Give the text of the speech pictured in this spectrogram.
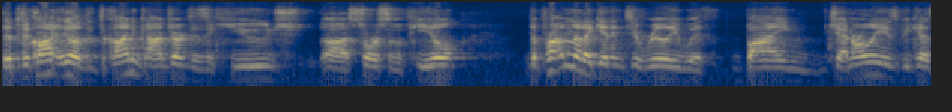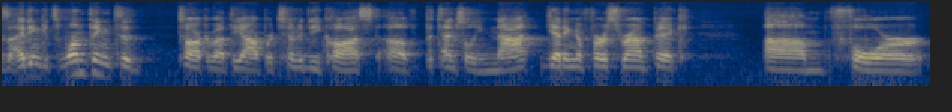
the decline, no, the declining contract is a huge uh, source of appeal. The problem that I get into really with buying generally is because I think it's one thing to talk about the opportunity cost of potentially not getting a first round pick um, for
